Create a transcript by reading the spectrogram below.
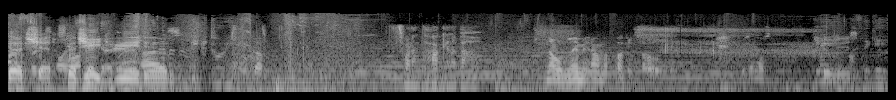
Good shit. Good shit. guys. dude. That's what I'm talking about. No limit. I'm a fucking soul. There's easy. of the game.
